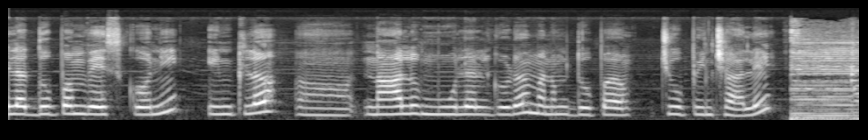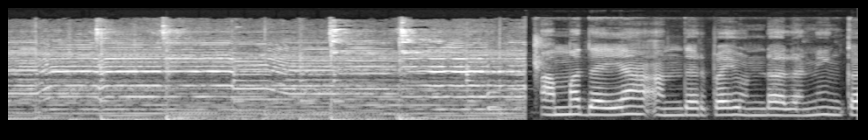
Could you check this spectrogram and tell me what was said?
ఇలా ధూపం వేసుకొని ఇంట్లో నాలుగు మూలలు కూడా మనం ధూపం చూపించాలి. అమ్మ దయ అందరిపై ఉండాలని ఇంకా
